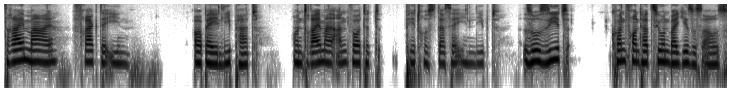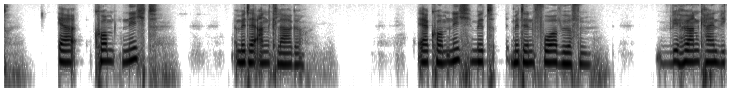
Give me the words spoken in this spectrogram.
Dreimal fragt er ihn, ob er ihn lieb hat. Und dreimal antwortet Petrus, dass er ihn liebt. So sieht Konfrontation bei Jesus aus. Er kommt nicht mit der Anklage. Er kommt nicht mit, mit den Vorwürfen. Wir hören kein, wie,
